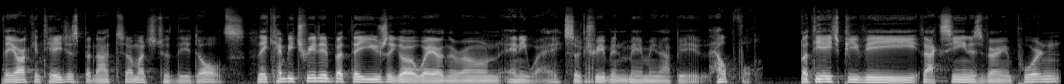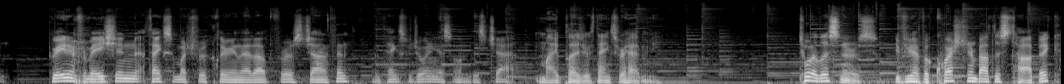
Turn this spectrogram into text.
They are contagious, but not so much to the adults. They can be treated, but they usually go away on their own anyway. So treatment may or may not be helpful. But the HPV vaccine is very important. Great information. Thanks so much for clearing that up for us, Jonathan. And thanks for joining us on this chat. My pleasure. Thanks for having me. To our listeners, if you have a question about this topic,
